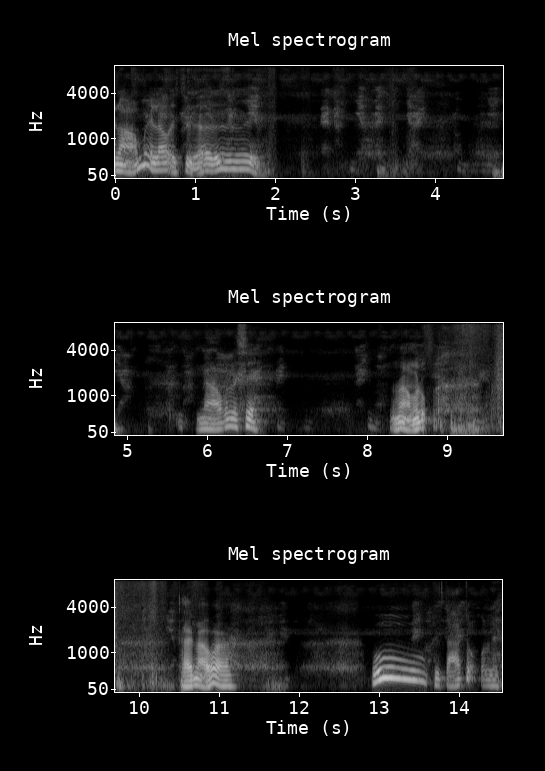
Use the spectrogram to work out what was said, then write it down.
หนาวไม่เล่าไอ้เสือเอ้ยหนาวกันเลยสิหนาวไมั้ลูกถ่ายหนาวอะอู้คือตาโจกกันเลย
